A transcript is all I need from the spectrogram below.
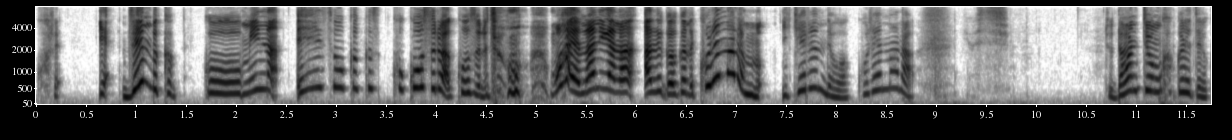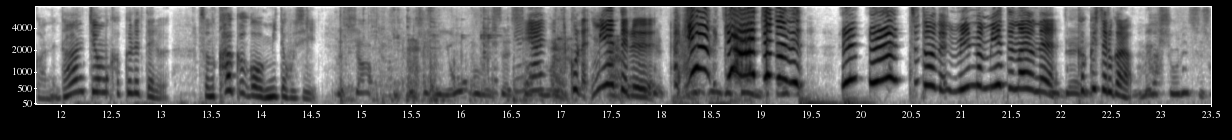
これいや全部かこうみんな映像隠すここうするわこうする。ちょ もはや何がなあるか分かんない。これならいけるんだわ。これならよし。ちょ団長も隠れてるからね。団長も隠れてる。その覚悟を見てほしい。いやこれ見えてる。"Hey, あキャーキャーちょっと待って。ええちょっと待って。みんな見えてないよね。隠してるから。Make sure this is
